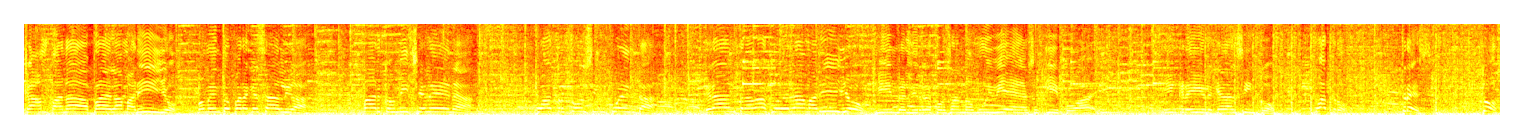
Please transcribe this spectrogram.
campanada para el amarillo. Momento para que salga. Marcos Michelena. 4 con 50. Gran trabajo del amarillo. Kimberly reforzando muy bien a su equipo. In- increíble, quedan 5. 4, 3, 2,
